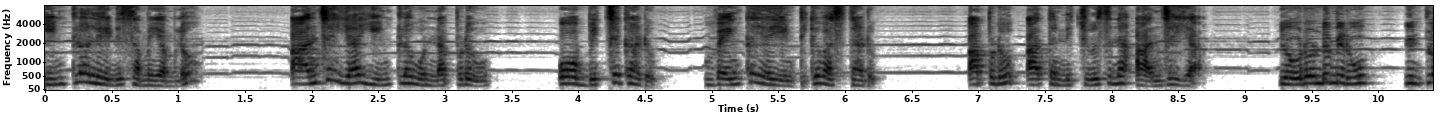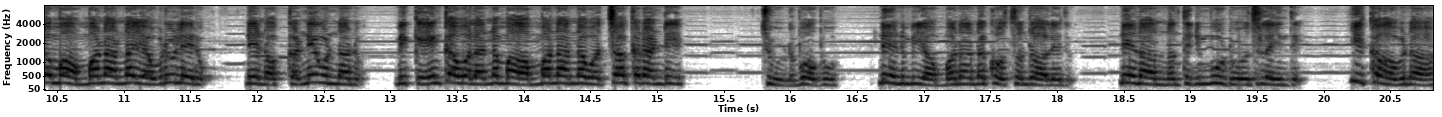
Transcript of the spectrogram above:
ఇంట్లో లేని సమయంలో అంజయ్య ఇంట్లో ఉన్నప్పుడు ఓ బిచ్చగాడు వెంకయ్య ఇంటికి వస్తాడు. అప్పుడు అతన్ని చూసిన అంజయ్య ఎవరండి మీరు? ఇంట్లో మా అమ్మ నాన్న ఎవరూ లేరు. నేను ఒక్కడనే ఉన్నాను. మీకేం కావాలన్నా మా అమ్మ నాన్న వచ్చాక రండి. చూడు బాబు నేను మీ అమ్మ నాన్న కోసం రాలేదు. నేను అన్నం తిని మూడు రోజులైంది. ఈ కావున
